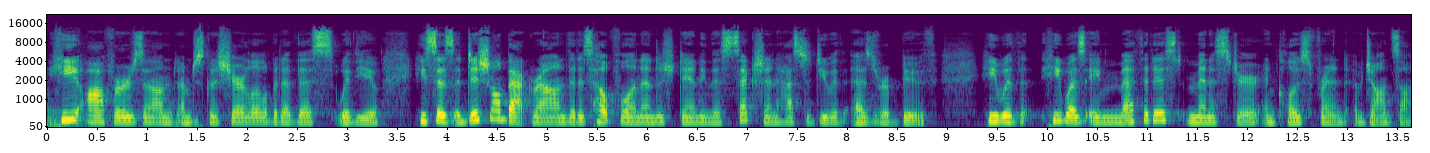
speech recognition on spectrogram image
He offers, and I'm, I'm just going to share a little bit of this with you. He says additional background that is helpful in understanding this section has to do with Ezra Booth. He was, he was a Methodist minister and close friend of Johnson,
